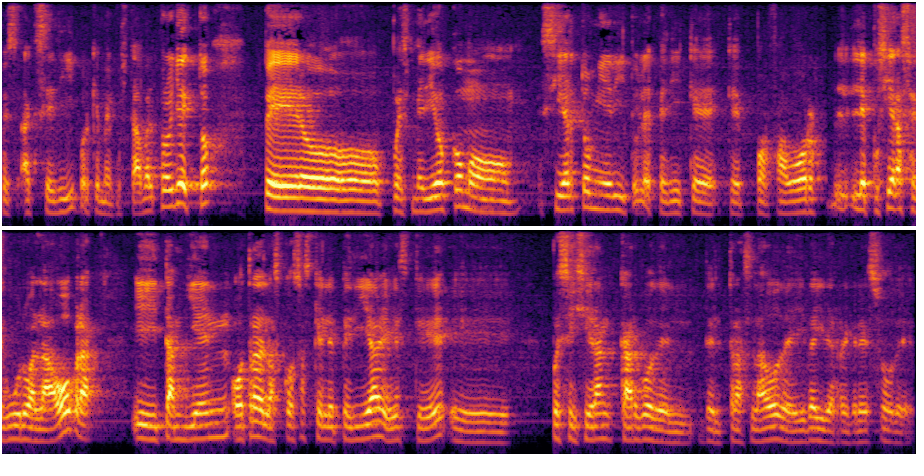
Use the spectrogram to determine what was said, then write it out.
pues accedí porque me gustaba el proyecto, pero pues me dio como cierto miedito y le pedí que, que por favor le pusiera seguro a la obra. Y también otra de las cosas que le pedía es que eh, pues se hicieran cargo del, del, traslado de ida y de regreso de,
